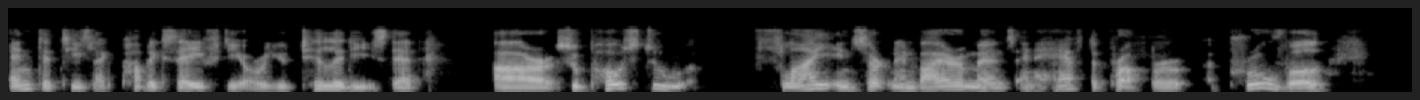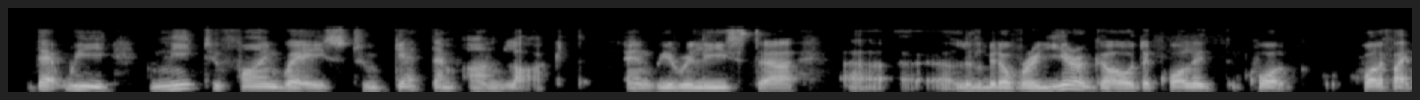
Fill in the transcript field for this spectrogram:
entities like public safety or utilities that are supposed to fly in certain environments and have the proper approval that we need to find ways to get them unlocked. And we released uh, uh, a little bit over a year ago the quality, qual qualified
